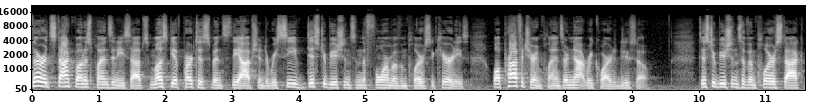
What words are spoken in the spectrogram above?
Third, stock bonus plans and ESOPs must give participants the option to receive distributions in the form of employer securities, while profit sharing plans are not required to do so. Distributions of employer stock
